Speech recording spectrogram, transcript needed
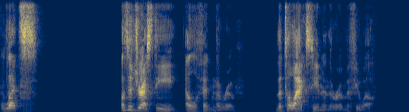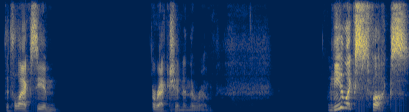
let's let's address the elephant in the room, the Talaxian in the room, if you will, the Talaxian erection in the room. Neelix fucks,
